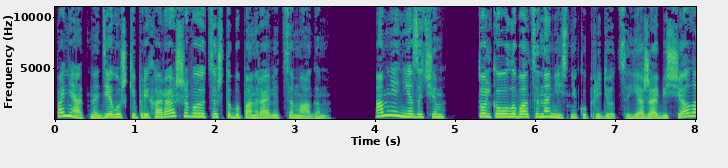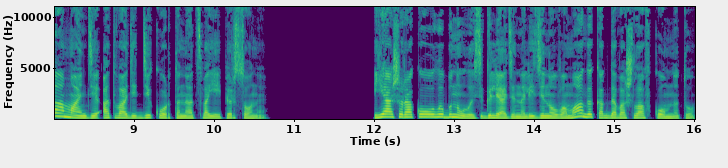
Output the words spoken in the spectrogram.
Понятно, девушки прихорашиваются, чтобы понравиться магам. А мне незачем, только улыбаться наместнику придется. Я же обещала Аманде отвадить Декортона от своей персоны. Я широко улыбнулась, глядя на ледяного мага, когда вошла в комнату.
